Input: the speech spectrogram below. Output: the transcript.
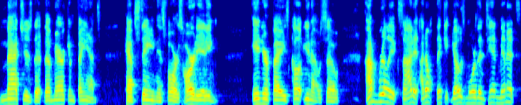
matches that the American fans have seen as far as hard hitting, in your face, you know. So I'm really excited. I don't think it goes more than 10 minutes,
